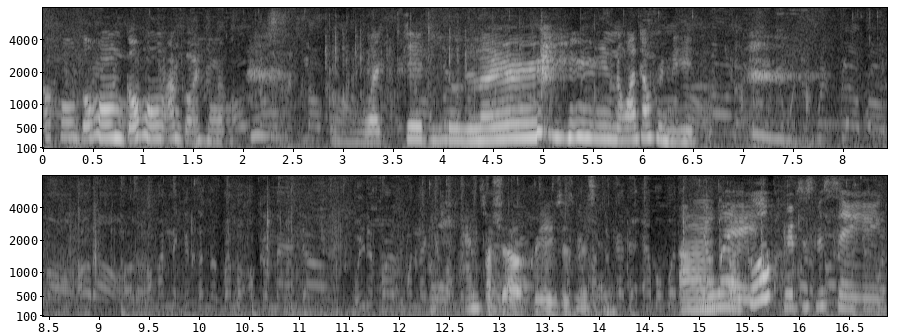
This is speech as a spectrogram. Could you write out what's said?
Oh, go home, go home. I'm going home. What did you learn? Watch out for nades. I'm Watch out, Graves is missing. Um, No way. Goku? Graves is missing.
